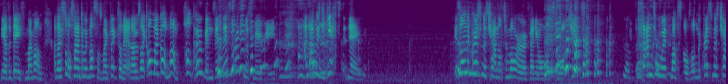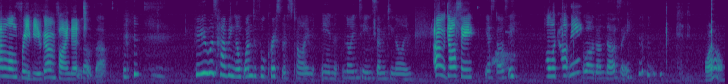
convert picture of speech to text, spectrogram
the other day for my mum, and I saw Santa with muscles, and I clicked on it, and I was like, "Oh my god, mum, Hulk Hogan's in this Christmas movie," and that was yesterday. It's on the Christmas channel tomorrow if anyone wants to watch it. Santa with muscles on the Christmas channel on Freeview. Go and find it. Love that. Who was having a wonderful Christmas time in 1979? Oh, Darcy. Yes, Darcy. Paul McCartney. Well done, Darcy. Wow.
